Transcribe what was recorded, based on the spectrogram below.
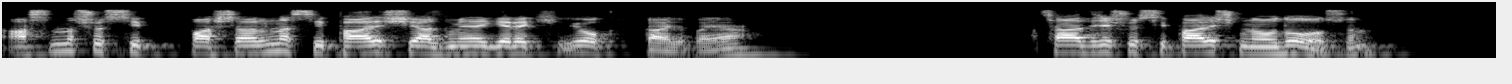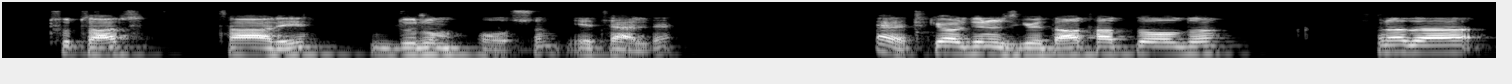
aslında şu sip başlarına sipariş yazmaya gerek yok galiba ya. Sadece şu sipariş nodu olsun. Tutar, tarih, durum olsun. Yeterli. Evet gördüğünüz gibi daha tatlı oldu. Şuna da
